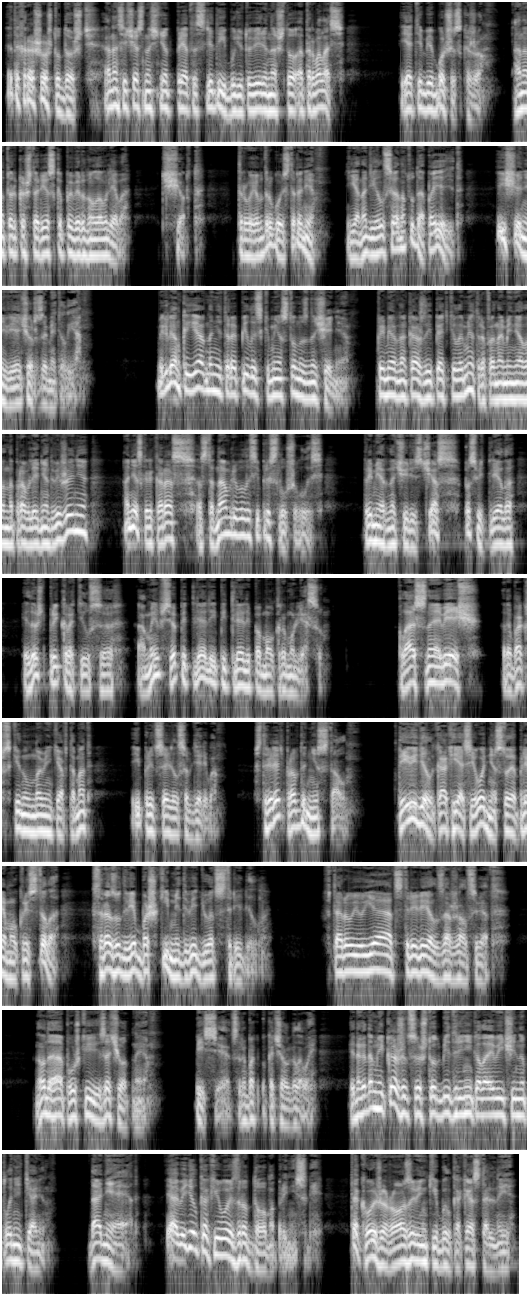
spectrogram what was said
«Это хорошо, что дождь. Она сейчас начнет прятать следы и будет уверена, что оторвалась. Я тебе больше скажу. Она только что резко повернула влево. Черт! Трое в другой стороне. Я надеялся, она туда поедет. Еще не вечер, — заметил я. Беглянка явно не торопилась к месту назначения. Примерно каждые пять километров она меняла направление движения, а несколько раз останавливалась и прислушивалась. Примерно через час посветлело, и дождь прекратился, а мы все петляли и петляли по мокрому лесу. «Классная вещь!» — рыбак вскинул новенький автомат и прицелился в дерево. Стрелять, правда, не стал. «Ты видел, как я сегодня, стоя прямо у кристалла, сразу две башки медведю отстрелил?» «Вторую я отстрелил», — заржал Свят. «Ну да, пушки зачетные». «Писец», — рыбак покачал головой. «Иногда мне кажется, что Дмитрий Николаевич инопланетянин». «Да нет, я видел, как его из роддома принесли. Такой же розовенький был, как и остальные.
